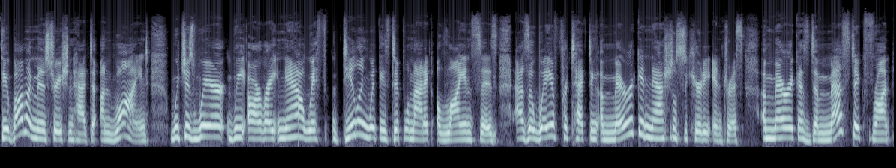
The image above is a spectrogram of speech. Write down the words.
the Obama administration had to unwind, which is where we are right now with dealing with these diplomatic alliances as a way of protecting American national security interests, America's domestic front,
